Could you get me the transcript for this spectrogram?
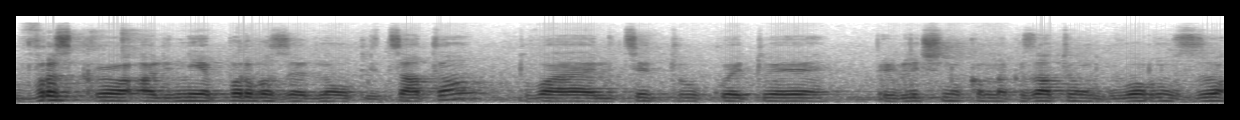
връзка алинея 1 за едно от лицата. Това е лицето, което е привлечено към наказателна отговорност за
